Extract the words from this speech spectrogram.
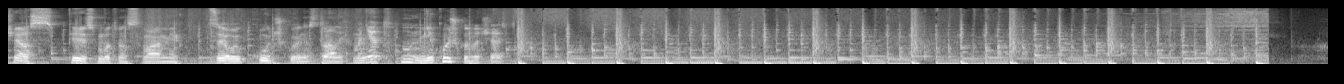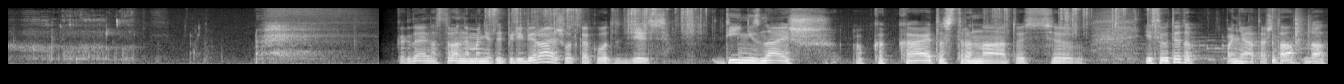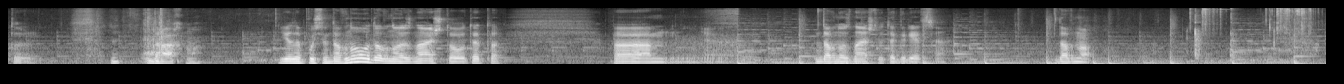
Сейчас пересмотрим с вами целую кучку иностранных монет. Ну, не кучку, но часть. Когда иностранные монеты перебираешь, вот как вот здесь, ты не знаешь, какая это страна. То есть, э, если вот это понятно, что, да, то драхма. Я, допустим, давно-давно знаю, что вот это... Э, давно знаю, что это Греция. Давно.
